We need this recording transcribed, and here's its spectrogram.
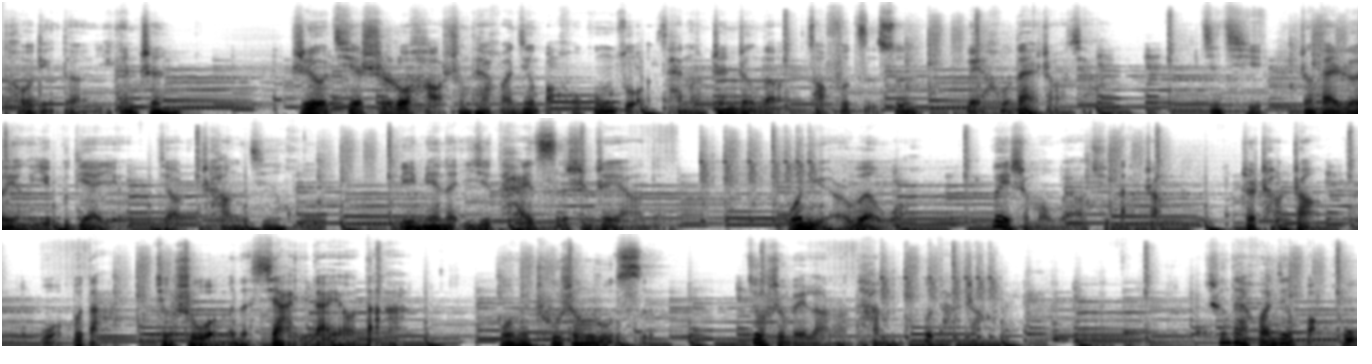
头顶的一根针。只有切实落好生态环境保护工作，才能真正的造福子孙，为后代着想。近期正在热映一部电影，叫《长津湖》，里面的一句台词是这样的：“我女儿问我，为什么我要去打仗？这场仗。”我不打，就是我们的下一代要打。我们出生入死，就是为了让他们不打仗。生态环境保护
